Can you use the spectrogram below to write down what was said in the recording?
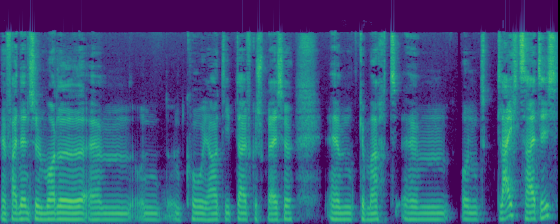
äh, Financial Model ähm, und, und Co., ja, Deep Dive Gespräche ähm, gemacht ähm, und gleichzeitig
